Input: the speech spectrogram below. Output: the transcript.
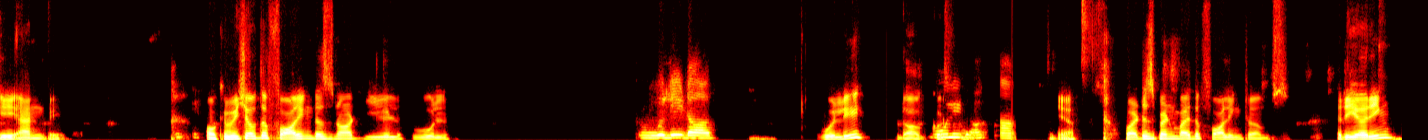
A and B. Okay. Okay, which of the following does not yield wool? Woolly dog. Woolly dog. good. Woolly dog. What is meant by the following terms? Rearing.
